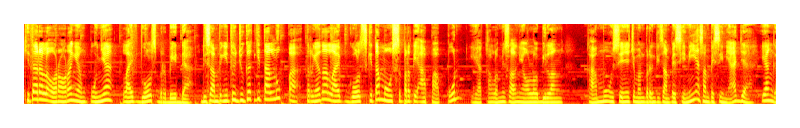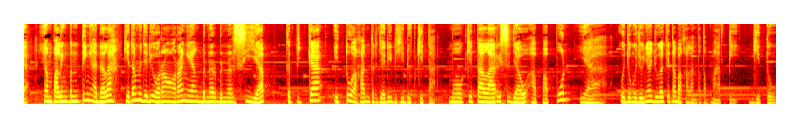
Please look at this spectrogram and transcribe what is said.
kita adalah orang-orang yang punya life goals berbeda. Di samping itu juga kita lupa ternyata life goals kita mau seperti apa pun. Ya kalau misalnya Allah bilang kamu usianya cuma berhenti sampai sini ya sampai sini aja ya enggak yang paling penting adalah kita menjadi orang-orang yang benar-benar siap ketika itu akan terjadi di hidup kita. Mau kita lari sejauh apa pun ya ujung-ujungnya juga kita bakalan tetap mati gitu.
